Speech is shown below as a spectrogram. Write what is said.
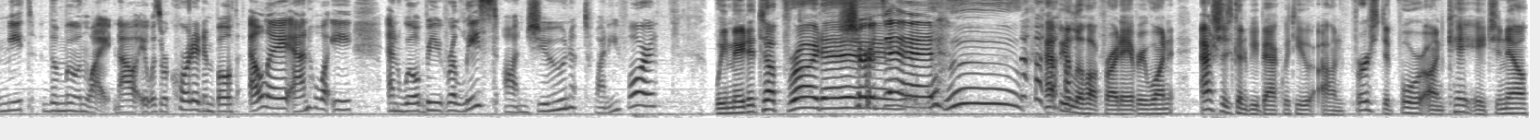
Meet the Moonlight. Now, it was recorded in both LA and Hawaii and will be released on June 24th. We made it to Friday. Sure did. Woohoo! Happy Aloha Friday, everyone. Ashley's going to be back with you on First at 4 on KHNL,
